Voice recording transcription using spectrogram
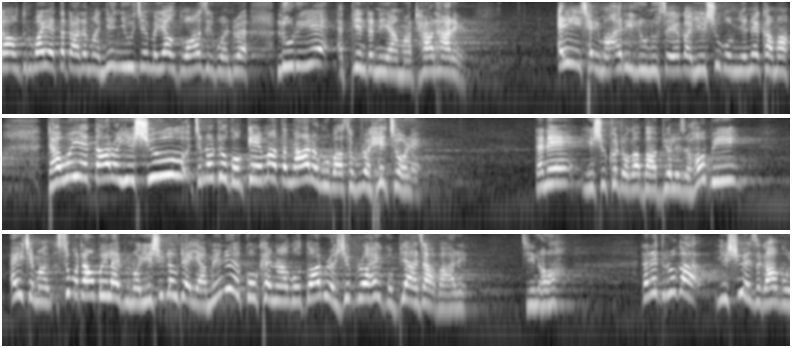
ကောက်သူတို့ဘာရဲ့တတထဲမှာညဉ့်ညူးခြင်းမရောက်သွားစေဖို့အတွက်လူတွေရဲ့အပြင်တနေရာမှာထားထားတယ်။ အဲ့ဒီအချိန်မှာအဲ့ဒီလူနူဆယ်ရက်ကယေရှုကိုမြင်တဲ့အခါမှာဒါဝိရဲ့သားတော်ယေရှုကျွန်တော်တို့ကိုကယ်မသနာတော်မူပါဆိုပြီးတော့ဟစ်ကြော်တယ်။ဒါနဲ့ယေရှုခရစ်တော်ကဘာပြောလဲဆိုဟုတ်ပြီ။အဲ့ဒီအချိန်မှာဆုမတောင်းပေးလိုက်ပြီးတော့ယေရှုလှုပ်တဲ့အရာမင်းတို့ရဲ့ကိုယ်ခန္ဓာကိုသွားပြီးတော့ယေဘရဟိတ်ကိုပြကြပါတဲ့။ကြည်နော်။ဒါနဲ့သူတို့ကယေရှုရဲ့စကားကို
